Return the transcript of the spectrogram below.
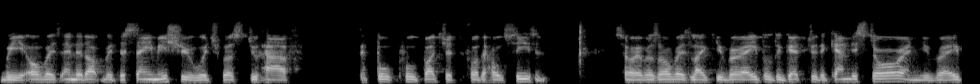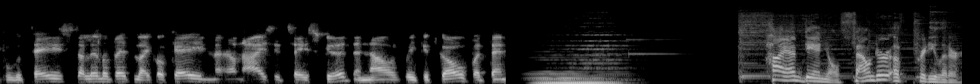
we always ended up with the same issue, which was to have the full, full budget for the whole season. So it was always like you were able to get to the candy store and you were able to taste a little bit, like, okay, on ice it tastes good, and now we could go. But then Hi, I'm Daniel, founder of Pretty Litter.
